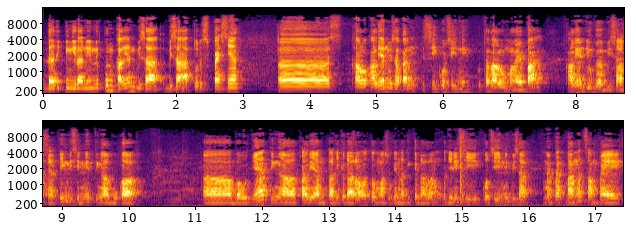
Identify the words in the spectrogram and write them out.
dari pinggiran ini pun kalian bisa bisa atur space-nya. Uh, kalau kalian misalkan si kursi ini terlalu melebar kalian juga bisa setting di sini tinggal buka uh, bautnya tinggal kalian tarik ke dalam atau masukin lagi ke dalam. Jadi si kursi ini bisa mepet banget sampai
